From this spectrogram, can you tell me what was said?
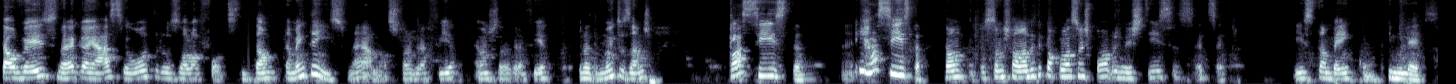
talvez né, ganhasse outros holofotes. Então, também tem isso, né? A nossa historiografia é uma historiografia, durante muitos anos, classista, e racista. Então, estamos falando de populações pobres, mestiças, etc. Isso também com e mulheres.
